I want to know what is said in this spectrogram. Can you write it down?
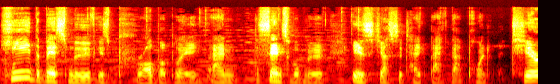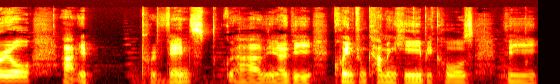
Here, the best move is probably, and the sensible move, is just to take back that point of material. Uh, it prevents, uh, you know, the queen from coming here because the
